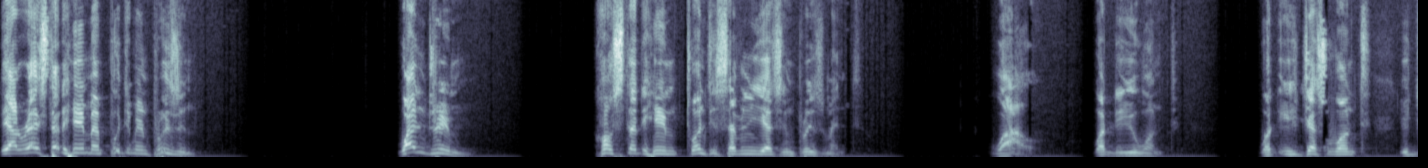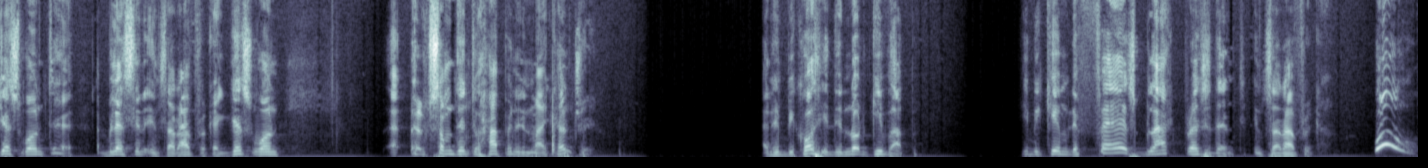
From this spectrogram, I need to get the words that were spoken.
they arrested him and put him in prison. One dream costed him 27 years imprisonment. Wow. What do you want? What you just want? You just want a, a blessing in South Africa. You just want uh, something to happen in my country. And because he did not give up, he became the first black president in South Africa. Woo!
